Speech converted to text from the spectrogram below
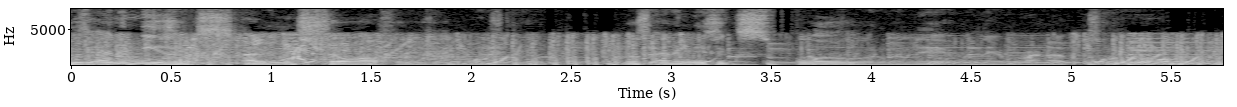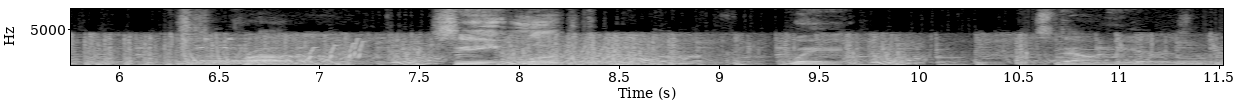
These enemies, I didn't show off what these enemies do. Those enemies explode when they when they run up to you, which is a problem. See, look. Wait, it's down here, isn't it?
